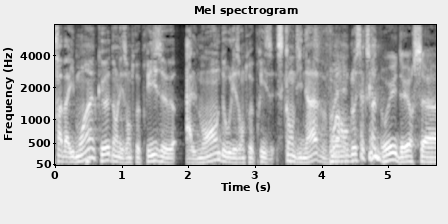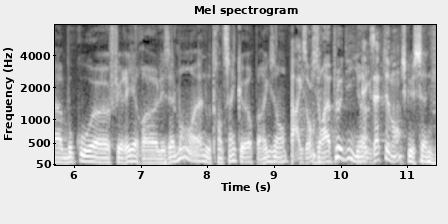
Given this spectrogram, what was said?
travaillent moins que dans les entreprises euh, allemandes ou les entreprises scandinaves, voire anglo-saxonnes. Oui, d'ailleurs, ça a beaucoup euh, fait rire les Allemands, hein, nos 35 heures, par exemple. Par exemple. Ils ont applaudi. Hein, Exactement. Parce que ça nous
